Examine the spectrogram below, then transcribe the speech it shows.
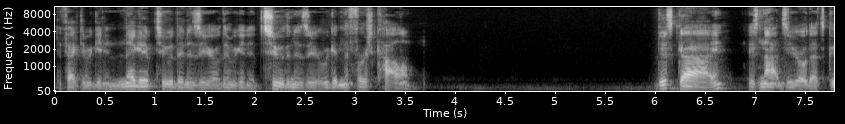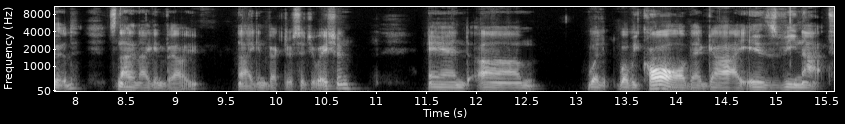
the fact that we're getting a negative 2, then a 0, then we're getting a 2, then a 0. We're getting the first column. This guy is not 0. That's good. It's not an eigenvalue, an eigenvector situation. And um, what, what we call that guy is V naught.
